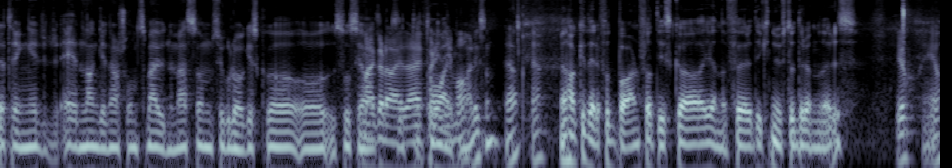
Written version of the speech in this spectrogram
jeg trenger en eller annen generasjon som er under meg, som psykologisk og, og sosialt er glad i deg tar vare på meg. Liksom. Ja. Men Har ikke dere fått barn for at de skal gjennomføre de knuste drømmene deres? Jo, jo.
